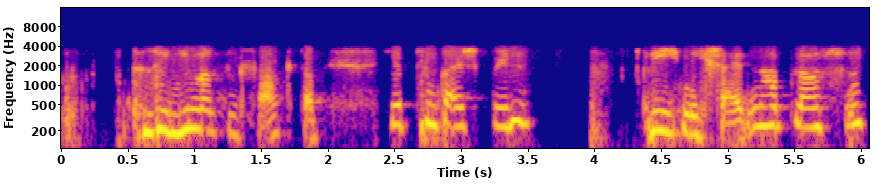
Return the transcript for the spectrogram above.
dass ich niemanden gefragt habe. Ich habe zum Beispiel, wie ich mich scheiden habe lassen,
